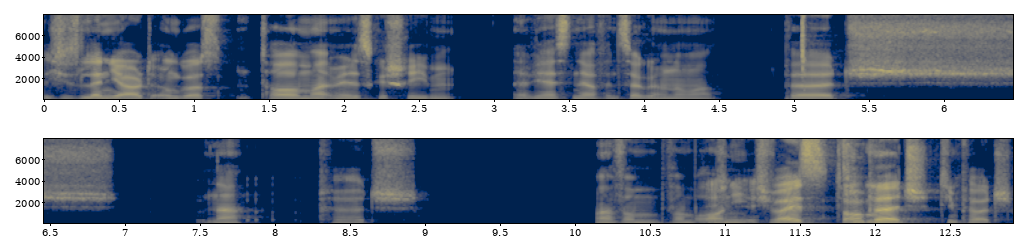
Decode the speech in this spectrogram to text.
ich hieß Lanyard irgendwas. Torben hat mir das geschrieben. Äh, wie heißt denn der auf Instagram nochmal? Perch. Na? Purge. Mal vom, vom Brownie. Ich, ich weiß, Team Torben. Perch. Team Purge.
